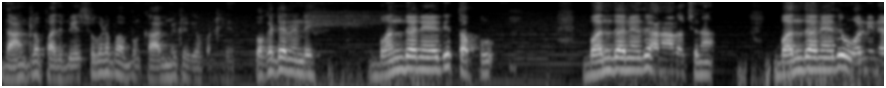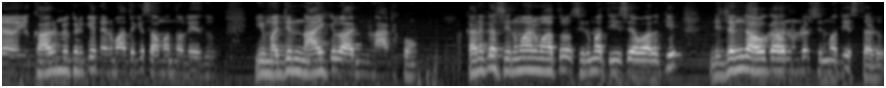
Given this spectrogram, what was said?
దాంట్లో పది బేసులు కూడా పాపం కార్మికులకు ఇవ్వట్లేదు. ఒకటేనండి బంద్ అనేది తప్పు. బంద్ అనేది అనాలోచన. బంద్ అనేది ఓన్లీ కార్మికుడికి నిర్మాతకి సంబంధం లేదు. ఈ మధ్యన నాయకులు ఆడిన నాటకం. కనుక సినిమాని మాత్రం సినిమా తీసే వాళ్ళకి నిజంగా అవగాహన ఉన్నట్టు సినిమా తీస్తాడు.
